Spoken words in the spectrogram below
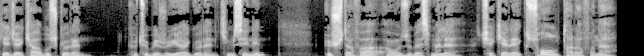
gece kabus gören, kötü bir rüya gören kimsenin üç defa Auzu Besmele çekerek sol tarafına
